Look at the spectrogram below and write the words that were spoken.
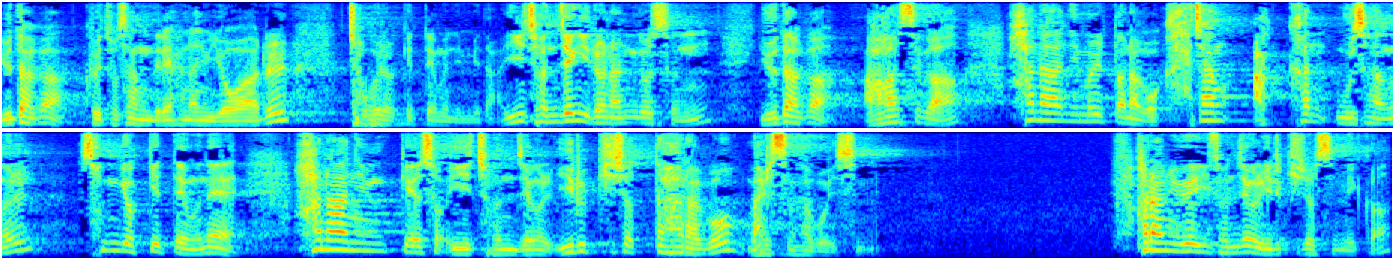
유다가 그 조상들의 하나님 여호와를 저버렸기 때문입니다. 이 전쟁이 일어난 것은 유다가 아하스가 하나님을 떠나고 가장 악한 우상을 섬겼기 때문에 하나님께서 이 전쟁을 일으키셨다라고 말씀하고 있습니다. 하나님 왜 이 전쟁을 일으키셨습니까?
